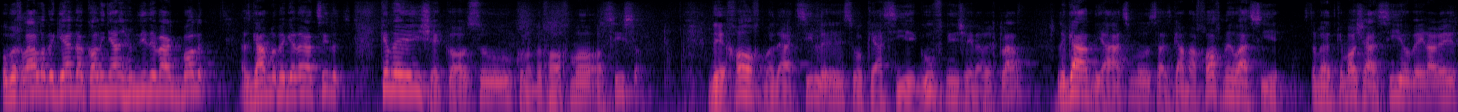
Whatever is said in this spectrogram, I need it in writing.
הוא בכלל לא בגדר כל עניין של מדידה והגבולת. אז גם לא בגדר אצילס. כמי שכוסו, כולו בחוכמו או סיסו. דרך חוכמה דאצילס הוא כעשייה גופני שאין ערך כלל. לגבי העצמוס, אז גם החוכמה הוא עשייה. זאת אומרת, כמו שעשייה הוא בין ערך,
